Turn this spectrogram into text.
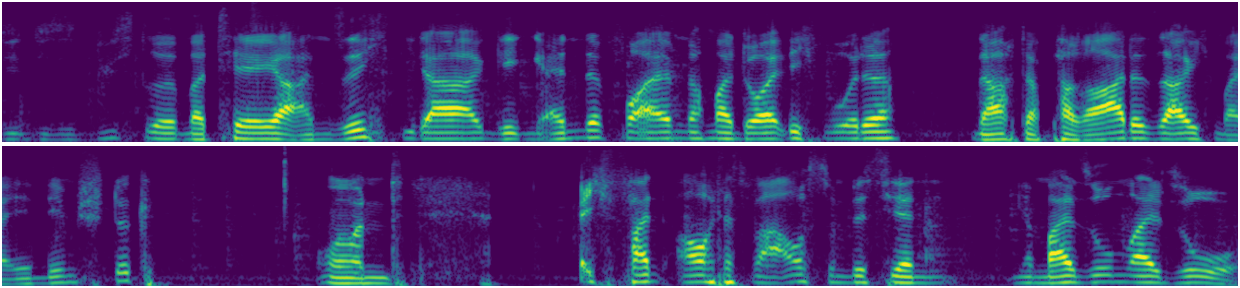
die, diese düstere Materie an sich, die da gegen Ende vor allem nochmal deutlich wurde. Nach der Parade, sage ich mal, in dem Stück. Und ich fand auch, das war auch so ein bisschen ja, mal so, mal so.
